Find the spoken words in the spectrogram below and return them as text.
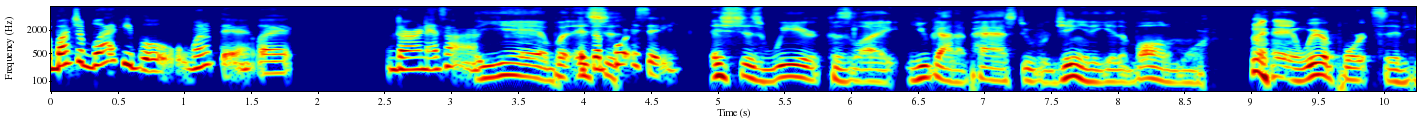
A bunch of black people went up there, like during that time. Yeah, but It's, it's, a just, port city. it's just weird because like you got to pass through Virginia to get to Baltimore, and we're a port city.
